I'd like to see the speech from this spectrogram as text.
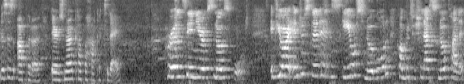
This is Aparo. There is no kapahaka today. Korean Senior Snow Sport. If you are interested in ski or snowboard competition at Snow Planet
